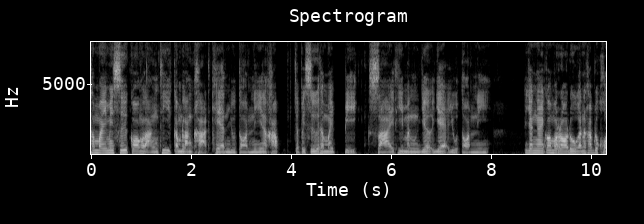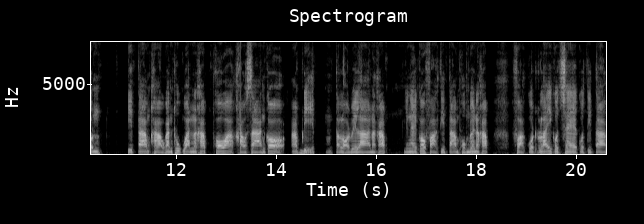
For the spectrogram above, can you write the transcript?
ทำไมไม่ซื้อกองหลังที่กำลังขาดแคลนอยู่ตอนนี้นะครับ จะไปซื้อทำไมปีกซ้ายที่มันเยอะแยะอยู่ตอนนี้ ยังไงก็มารอดูกันนะครับ ทุกคนติดตามข่าวกันทุกวันนะครับ เพราะว่าข่าวสารก็อัปเดตตลอดเวลานะครับ ยังไงก็ฝากติดตามผมด้วยนะครับ ฝากกดไลค์กดแชร์ กดติดตาม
